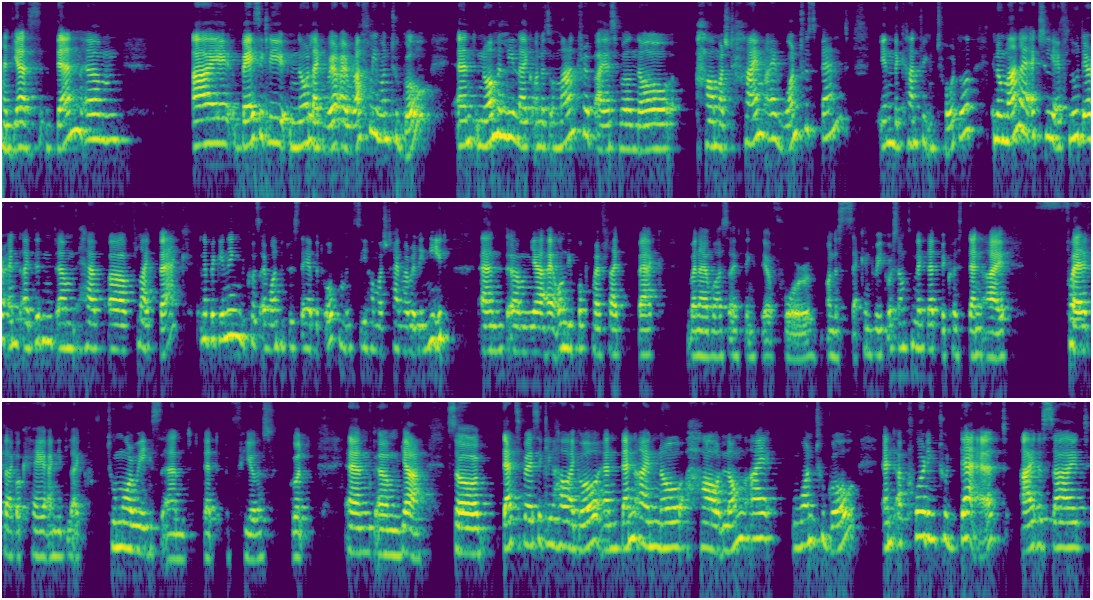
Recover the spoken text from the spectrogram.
And yes then um, i basically know like where i roughly want to go. And normally like on this oman trip i as well know how much time i want to spend in the country in total. In Oman, I actually I flew there and I didn't um, have a flight back in the beginning because I wanted to stay a bit open and see how much time I really need. And um, yeah, I only booked my flight back when I was, I think, there for on the second week or something like that because then I felt like okay, I need like two more weeks and that feels good. And um, yeah, so that's basically how I go. And then I know how long I want to go. And according to that, I decide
